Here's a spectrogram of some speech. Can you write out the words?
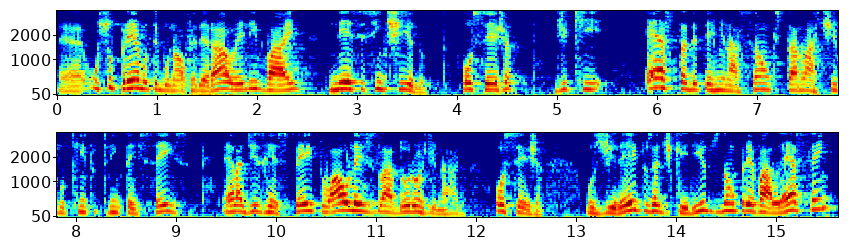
É, o Supremo Tribunal Federal ele vai nesse sentido, ou seja, de que esta determinação que está no artigo 536, ela diz respeito ao legislador ordinário, ou seja, os direitos adquiridos não prevalecem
